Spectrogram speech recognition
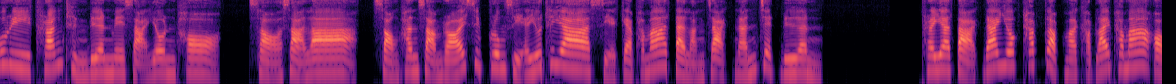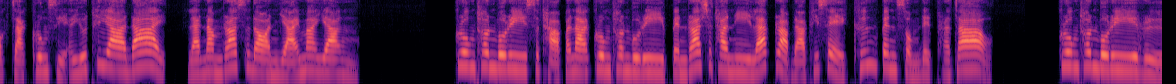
บุรีครั้งถึงเดือนเมษายนพศศาลา 2310 กรุงศรีอยุธยาเสียแก่พม่าแต่หลังจากนั้น 7 เดือน พระยาตากได้ยกทัพกลับมาขับไล่พม่าออกจากกรุงศรีอยุธยาได้ และนำราษฎรย้ายมายัง กรุงธนบุรีสถาปนากรุงธนบุรีเป็นราชธานีและปราบดาพิเศษขึ้นเป็นสมเด็จพระเจ้ากรุงธนบุรีหรือ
